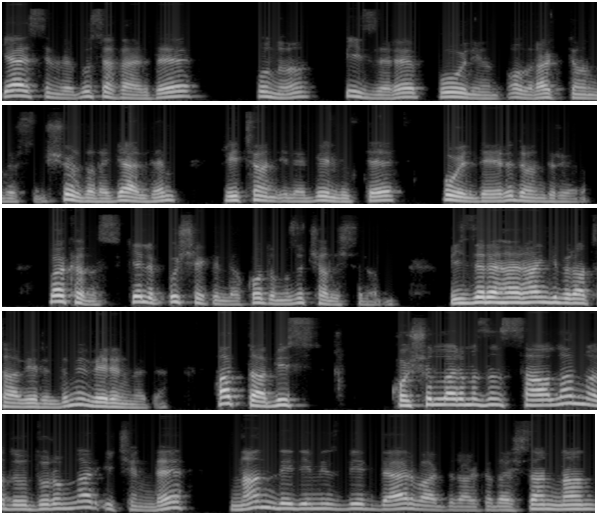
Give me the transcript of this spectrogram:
gelsin ve bu sefer de bunu bizlere Boolean olarak döndürsün. Şurada da geldim. Return ile birlikte bool değeri döndürüyorum. Bakınız gelip bu şekilde kodumuzu çalıştıralım. Bizlere herhangi bir hata verildi mi? Verilmedi. Hatta biz koşullarımızın sağlanmadığı durumlar içinde none dediğimiz bir değer vardır arkadaşlar. None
